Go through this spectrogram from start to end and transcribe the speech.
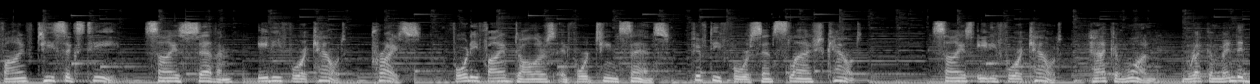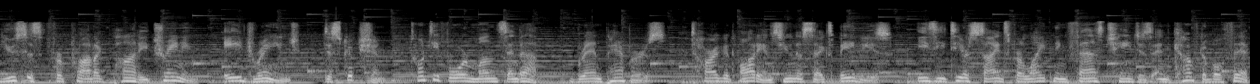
5T6T, size 7, 84 count, price, $45.14, 54 cents slash count. Size 84 count, hack of 1, recommended uses for product potty training, age range, description, 24 months and up, brand Pampers, target audience unisex babies, easy tier sides for lightning fast changes and comfortable fit.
